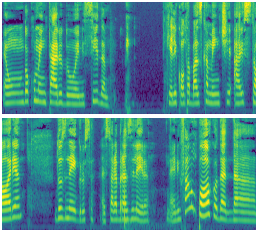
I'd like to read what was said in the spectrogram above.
É um documentário do Emicida que ele conta basicamente a história dos negros, a história brasileira. Né? Ele fala um pouco da, da-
